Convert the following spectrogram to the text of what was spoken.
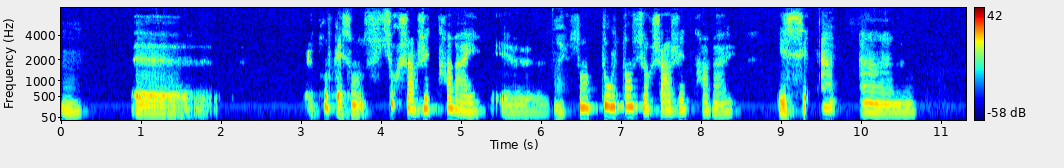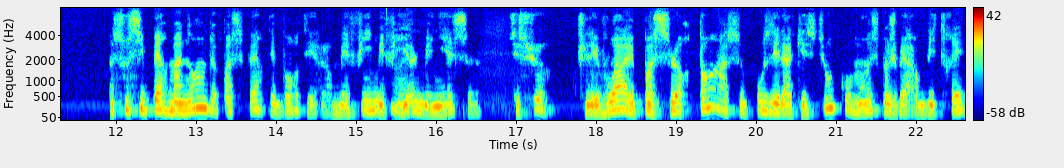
mm. euh, je trouve qu'elles sont surchargées de travail. Euh, sont tout le temps surchargées de travail. Et c'est un un souci permanent de pas se faire déborder. Alors mes filles, mes filleules, mes nièces, c'est sûr, je les vois, elles passent leur temps à se poser la question comment est-ce que je vais arbitrer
